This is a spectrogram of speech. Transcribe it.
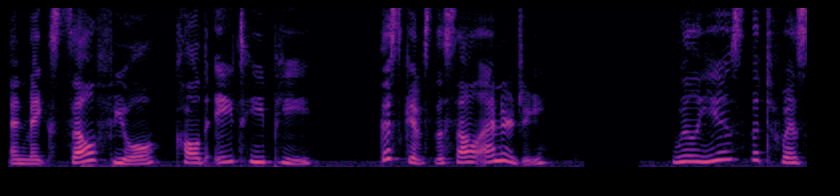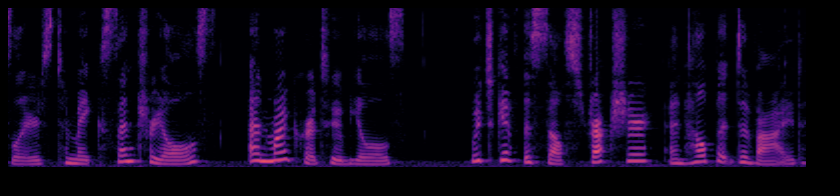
and make cell fuel called ATP. This gives the cell energy. We'll use the Twizzlers to make centrioles and microtubules, which give the cell structure and help it divide.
